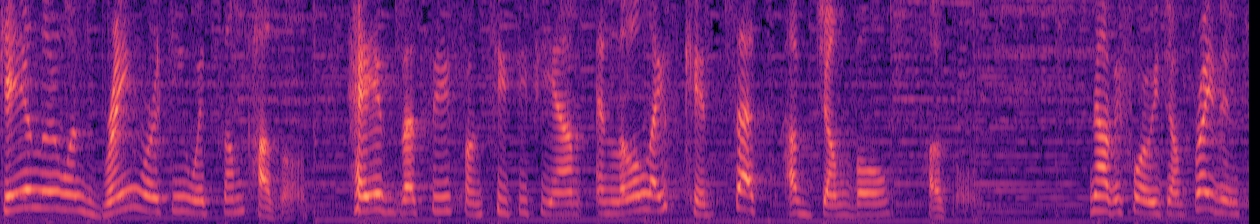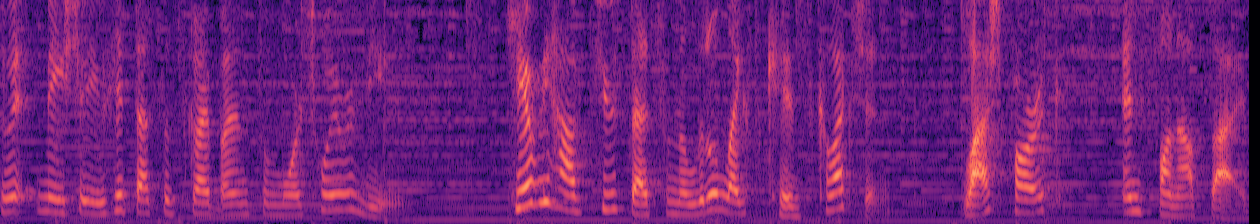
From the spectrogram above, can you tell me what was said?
Get your little one's brain working with some puzzles. Hey, it's Betsy from TTPM and Little Likes Kids sets of jumbo puzzles. Now before we jump right into it, make sure you hit that subscribe button for more toy reviews. Here we have two sets from the Little Likes Kids collection, Splash Park and Fun Outside.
